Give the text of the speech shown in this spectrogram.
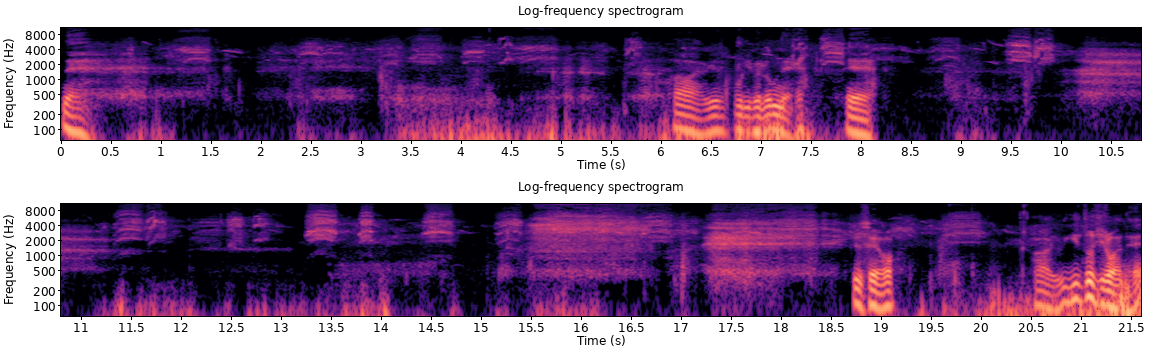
네. 아, 여기 물이 별로 없네. 예. 글쎄요. 아, 지나왔네.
